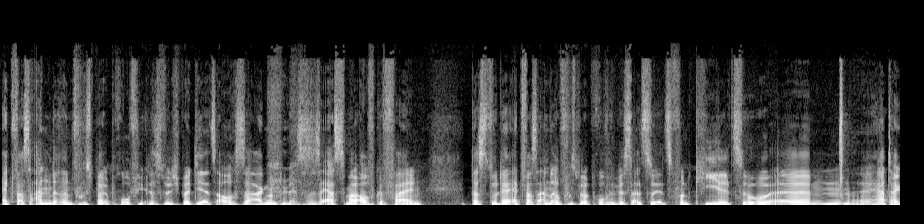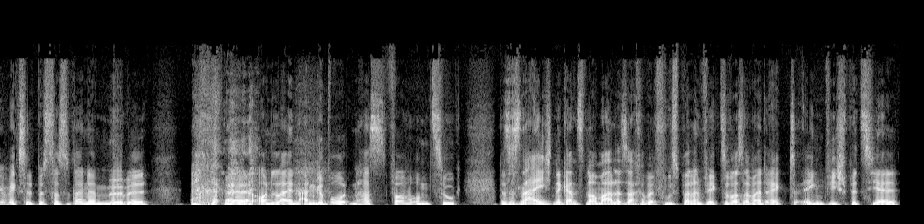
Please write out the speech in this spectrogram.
etwas anderen Fußballprofi. Das würde ich bei dir jetzt auch sagen. Und mir ist das, erste Mal aufgefallen, dass du der etwas andere Fußballprofi bist, als du jetzt von Kiel zu ähm, Hertha gewechselt bist, dass du deine Möbel äh, online angeboten hast vom Umzug. Das ist eine, eigentlich eine ganz normale Sache. Bei Fußballern wirkt sowas aber direkt irgendwie speziell.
